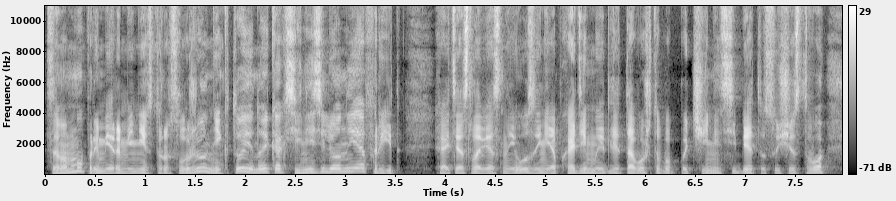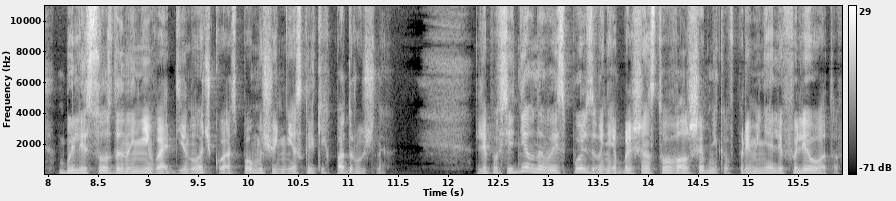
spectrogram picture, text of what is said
Самому премьер-министру служил никто иной, как сине-зеленый Африт, хотя словесные узы, необходимые для того, чтобы подчинить себе это существо, были созданы не в одиночку, а с помощью нескольких подручных. Для повседневного использования большинство волшебников применяли фолиотов,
